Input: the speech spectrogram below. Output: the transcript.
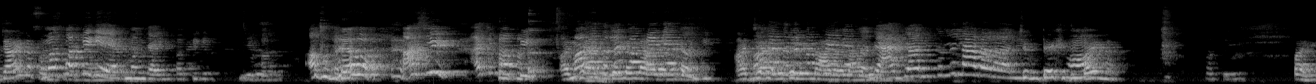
जाय ना. पण मग पप्पी घे मग जाईल. पप्पी घे. जे बघ. अगं बरं. अशी अशी पप्पी मला आजी तर लय आली पप्पी तुला घेत होती. आजी मला आली तर लय तुला पप्पी लाडाला घेत होती. आली. आजी आली तुला लाडाला आली चिमटे किती हा. पाय ना. पप्पी पागी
